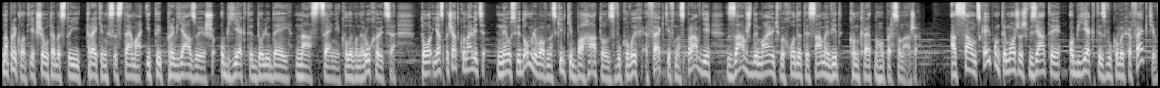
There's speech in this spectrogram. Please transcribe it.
Наприклад, якщо у тебе стоїть трекінг-система, і ти прив'язуєш об'єкти до людей на сцені, коли вони рухаються, то я спочатку навіть не усвідомлював, наскільки багато звукових ефектів насправді завжди мають виходити саме від конкретного персонажа. А з саундскейпом ти можеш взяти об'єкти звукових ефектів,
